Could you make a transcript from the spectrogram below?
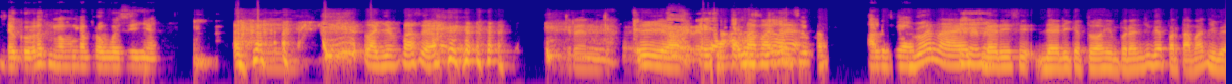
jago banget ngomongin promosinya. Iya, Lagi pas ya. keren Iya. keren Iya, Banget. gue naik dari si- dari ketua himpunan juga pertama juga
